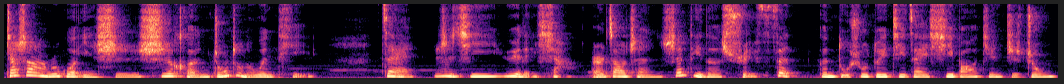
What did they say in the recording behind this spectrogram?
加上如果饮食失衡种种的问题，在日积月累下，而造成身体的水分跟毒素堆积在细胞间之中，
